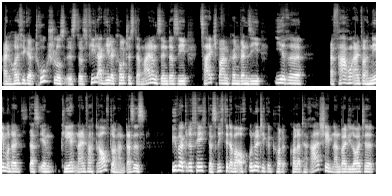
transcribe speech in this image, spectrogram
ein häufiger Trugschluss ist, dass viele agile Coaches der Meinung sind, dass sie Zeit sparen können, wenn sie ihre Erfahrung einfach nehmen und das, das ihren Klienten einfach draufdonnern. Das ist übergriffig, das richtet aber auch unnötige Kollateralschäden an, weil die Leute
